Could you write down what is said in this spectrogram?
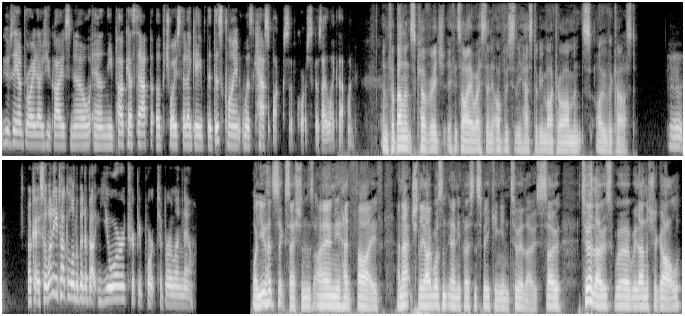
use Android, as you guys know, and the podcast app of choice that I gave that this client was Castbox, of course, because I like that one. And for balance coverage, if it's iOS, then it obviously has to be Marco Arment's Overcast. Mm. Okay, so why don't you talk a little bit about your trip report to Berlin now? Well, you had six sessions. I only had five. And actually, I wasn't the only person speaking in two of those. So two of those were with Anna Shugol.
